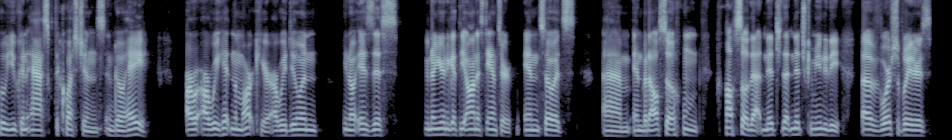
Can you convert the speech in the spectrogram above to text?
who you can ask the questions and go hey are are we hitting the mark here? Are we doing you know is this you know you're to get the honest answer. And so it's um and but also also that niche that niche community of worship leaders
